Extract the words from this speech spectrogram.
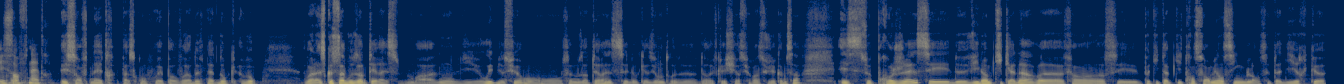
Et sans fenêtre. Et sans fenêtre, parce qu'on ne pouvait pas ouvrir de fenêtre. Donc, bon, voilà, est-ce que ça vous intéresse? Bah, On dit oui, bien sûr, ça nous intéresse. C'est l'occasion de, réfléchir sur un sujet comme ça. Et ce projet, c'est de vilain petit canard. Euh, c'est petit à petit transformé en signe blanc. C'est-à-dire que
